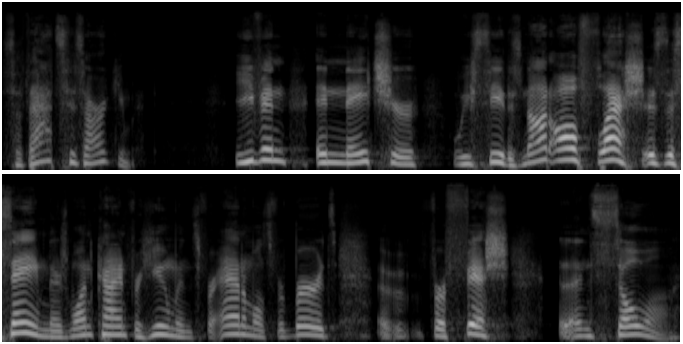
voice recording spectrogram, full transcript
So that's his argument. Even in nature, we see this. Not all flesh is the same. There's one kind for humans, for animals, for birds, uh, for fish, and so on.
